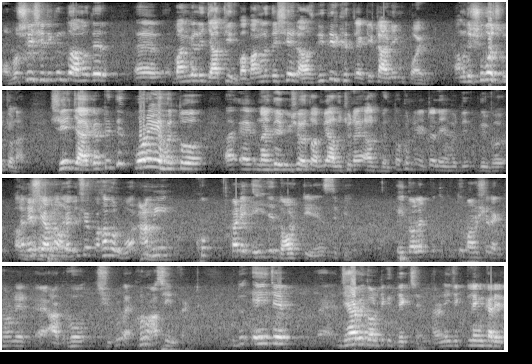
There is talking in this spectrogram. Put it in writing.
অবশ্যই সেটি কিন্তু আমাদের বাঙালি জাতির বা বাংলাদেশের রাজনীতির ক্ষেত্রে একটি টার্নিং পয়েন্ট আমাদের শুভ সূচনা। সেই জায়গাটিতে পরে হয়তো নয়তো এই বিষয়ে তো আপনি আলোচনায় আসবেন তখন এটা নিয়ে দীর্ঘ নিশ্চয়ই আমরা অনেক বিষয়ে কথা বলব। আমি খুব মানে এই যে দলটি এনসিপি এই দলের প্রতি কিন্তু মানুষের এক ধরনের আগ্রহ ছিল এখনও আছে ইনফ্যাক্ট কিন্তু এই যে যেভাবে দলটিকে দেখছেন কারণ এই যে কেলেঙ্কারির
